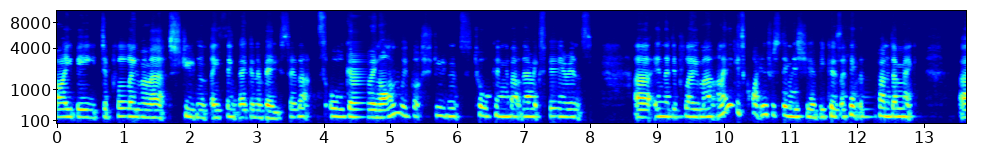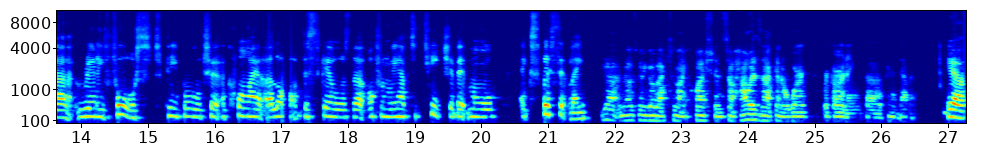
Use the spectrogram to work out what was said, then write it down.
IB diploma student they think they're going to be. So that's all going on. We've got students talking about their experience uh, in the diploma, and I think it's quite interesting this year because I think the pandemic uh, really forced people to acquire a lot of the skills that often we have to teach a bit more explicitly. Yeah, and I was going to go back to my question. So, how is that going to work regarding the pandemic? Yeah,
